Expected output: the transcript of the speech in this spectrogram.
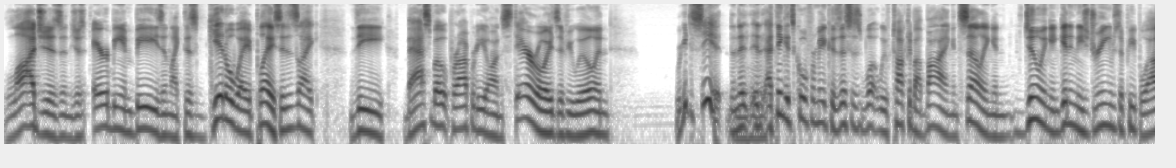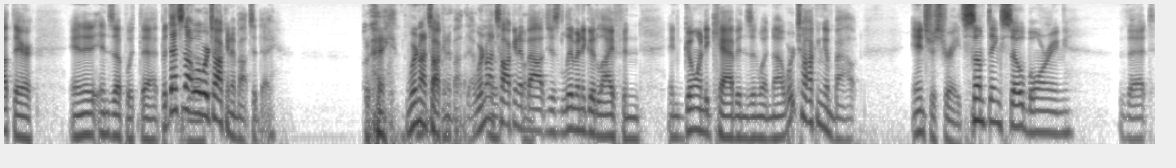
lodges and just Airbnbs and like this getaway place. It is like the bass boat property on steroids, if you will, and we get to see it. And it, it, mm-hmm. I think it's cool for me because this is what we've talked about buying and selling and doing and getting these dreams to people out there. And it ends up with that. But that's not what we're talking about today. Okay. We're not talking about that. We're not oh, talking oh. about just living a good life and, and going to cabins and whatnot. We're talking about interest rates. Something so boring that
